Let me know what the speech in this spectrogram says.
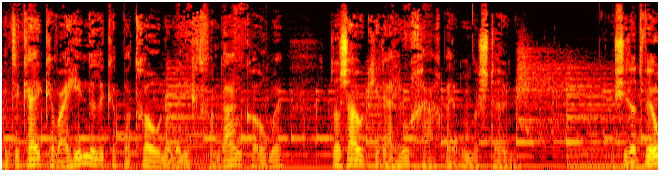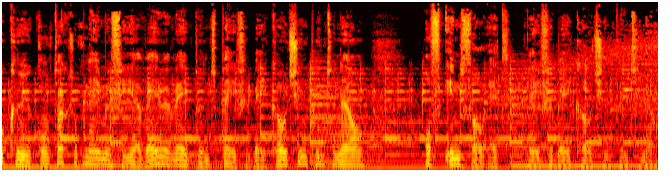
en te kijken waar hinderlijke patronen wellicht vandaan komen, dan zou ik je daar heel graag bij ondersteunen. Als je dat wil kun je contact opnemen via www.pvbcoaching.nl of info.pvbcoaching.nl.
